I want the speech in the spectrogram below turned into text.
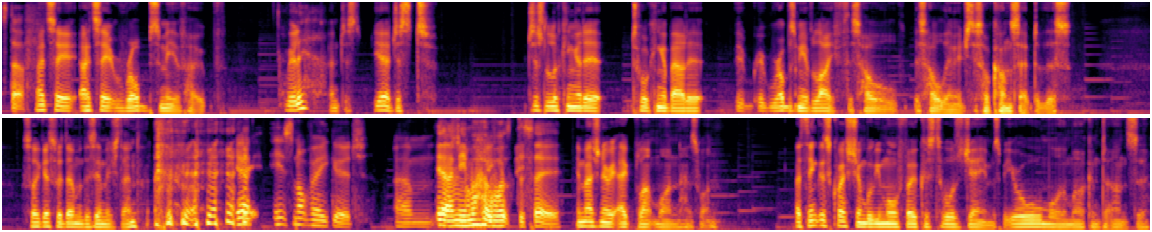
stuff. I'd say I'd say it robs me of hope. Really? and just yeah just just looking at it talking about it it, it robs me of life this whole this whole image this whole concept of this. So i guess we're done with this image then. Yeah, it's not very good. Um, Yeah, I mean, not very what's to say? imaginary eggplant one has one. I think this question will be more focused towards james but you're all more than welcome to answer.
